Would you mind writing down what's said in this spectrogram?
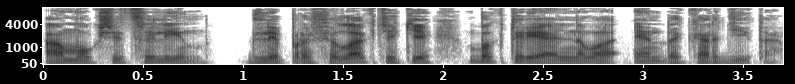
амоксициллин, для профилактики бактериального эндокардита.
